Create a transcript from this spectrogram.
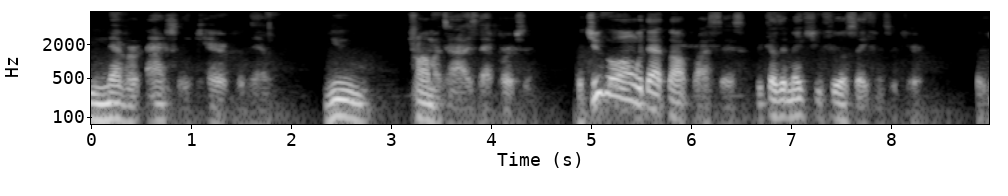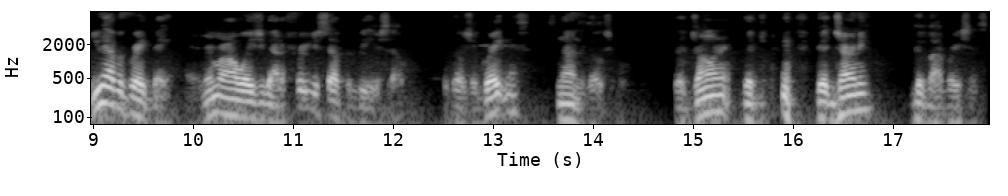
You never actually cared for them. You traumatized that person. But you go on with that thought process because it makes you feel safe and secure. You have a great day. remember always, you got to free yourself to be yourself because your greatness is non-negotiable. Good journey, good, good journey, good vibrations.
